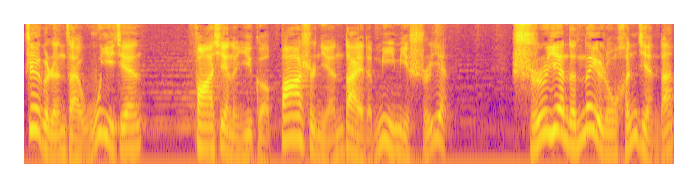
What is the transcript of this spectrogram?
这个人在无意间发现了一个八十年代的秘密实验。实验的内容很简单：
